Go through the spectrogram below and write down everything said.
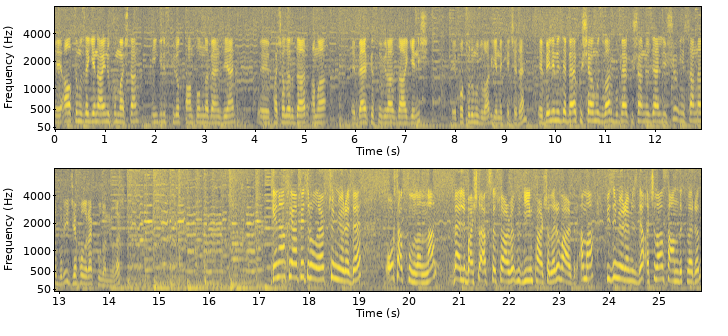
E, altımızda gene aynı kumaştan İngiliz külot pantolonuna benzeyen e, paçaları dar ama e, bel kısmı biraz daha geniş e, poturumuz var gene keçeden. E, belimizde bel kuşağımız var. Bu bel kuşağının özelliği şu, insanlar burayı cep olarak kullanıyorlar. Genel kıyafetler olarak tüm yörede ortak kullanılan belli başlı aksesuar ve giyim parçaları vardır. Ama bizim yöremizde açılan sandıkların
